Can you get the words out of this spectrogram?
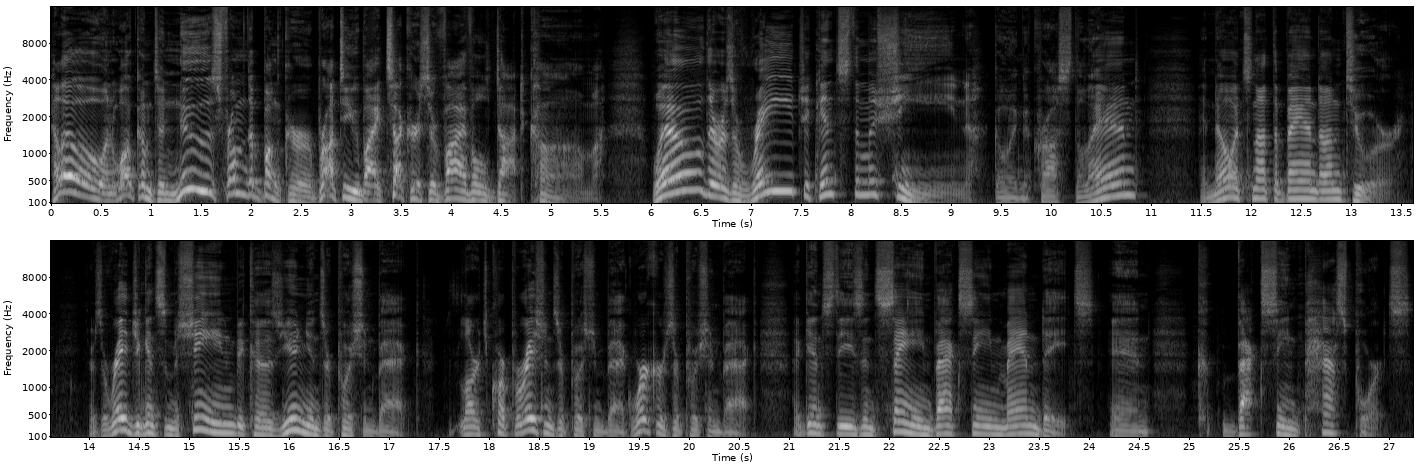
Hello, and welcome to News from the Bunker, brought to you by TuckerSurvival.com. Well, there is a rage against the machine going across the land, and no, it's not the band on tour. There's a rage against the machine because unions are pushing back, large corporations are pushing back, workers are pushing back against these insane vaccine mandates and vaccine passports.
